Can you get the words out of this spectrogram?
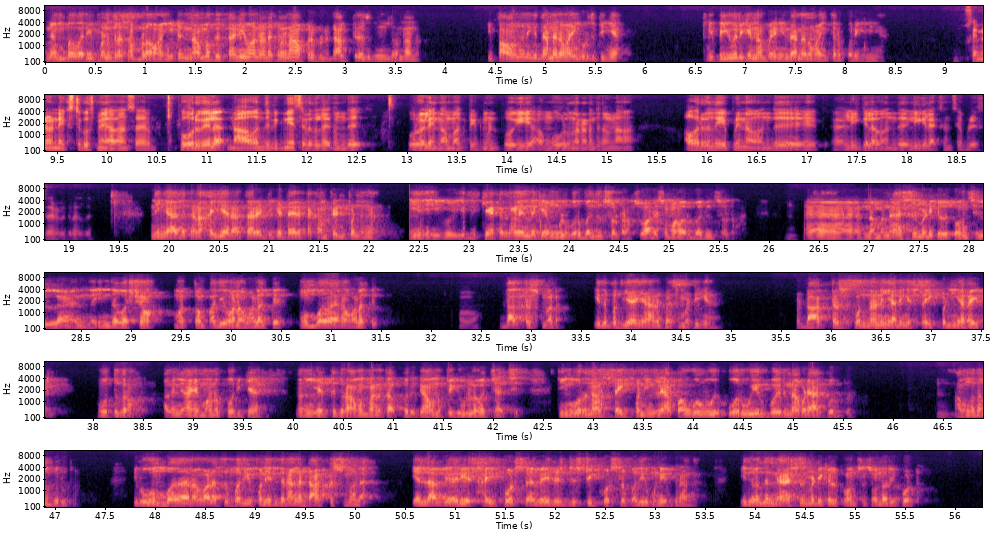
நம்ம வரி பணத்துல சம்பளம் வாங்கிட்டு நமக்கு கனிவா நடக்கலன்னா அப்படிப்பட்ட டாக்டர் எதுக்குன்னு நான். இப்ப அவனுக்கு நீங்க தண்டனை வாங்கி கொடுத்துட்டீங்க. இப்ப இவருக்கு என்ன பண்ணீங்க? தண்டனை வாங்கி தர போறீங்க நீங்க. சார் என்னோட நெக்ஸ்ட் கொஸ்டின் அதான் சார் இப்போ ஒருவேளை நான் வந்து விக்னேஷ் இடத்துல இருந்து ஒருவேளை எங்க அம்மாக்கு ட்ரீட்மெண்ட் போய் அவங்க ஒழுங்கா நடந்துக்கலன்னா அவர் வந்து எப்படி நான் வந்து லீகலா வந்து லீகல் ஆக்ஷன்ஸ் எப்படி சார் எடுக்கிறது? நீங்க அதுக்கான ஹையர் அத்தாரிட்டிக்கு டைரக்டா கம்ப்ளைண்ட் பண்ணுங்க. இது- கேட்டதுனால இந்த உங்களுக்கு ஒரு பதில் சொல்றேன். சுவாரஸ்யமா ஒரு பதில் சொல்றேன். நம்ம நேஷனல் மெடிக்கல் கவுன்சில்ல இந்த இந்த வருஷம் மொத்தம் பதிவான வழக்கு ஒன்பதாயிரம் வழக்கு. டாக்டர்ஸ் மேல. இதை பத்தி ஏன் யாரும் பேச மாட்டீங்க? டாக்டர்ஸ் கொண்டா நீங்க இறங்கி ஸ்ட்ரைக் பண்ணீங்க ரைட். ஒத்துக்கிறோம். அது நியாயமான கோரிக்கை. நாங்க ஏத்துக்கிறோம். அவன் மேல தப்பு இருக்கு. அவனை தூக்கி உள்ள வச்சாச்சு. நீங்க ஒரு நாள் ஸ்ட்ரைக் பண்ணீங்களே அப்ப ஒரு உயிர் போயிருந்தா கூட யார் பொறுப்பு? ம். அவங்க தான் பொறுப்பு. இப்போ ஒன்பதாயிரம் வழக்கு பதிவு பண்ணியிருக்கிறாங்க டாக்டர்ஸ் மேல. எல்லா வேரியஸ் ஹை கோர்ட்ஸ்ல வேரியஸ் டிஸ்ட்ரிக்ட் கோர்ட்ஸ்ல பதிவு பண்ணியிருக்கிறாங்க. இது வந்து நேஷனல் மெடிக்கல் கவுன்சில் சொன்ன ரிப்போர்ட்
